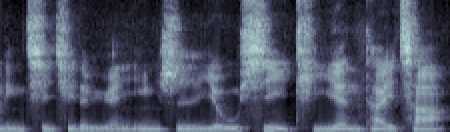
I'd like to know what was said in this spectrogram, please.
2077》的原因是游戏体验太差。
